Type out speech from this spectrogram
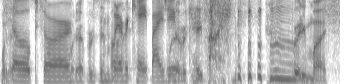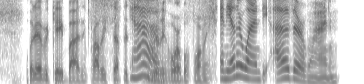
Whatever's- soaps or whatever's in my whatever Kate buys you? whatever Kate buys me, pretty much. Whatever Kate buys me, probably stuff that's Yeah. really horrible for me. And the other one, the other one,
